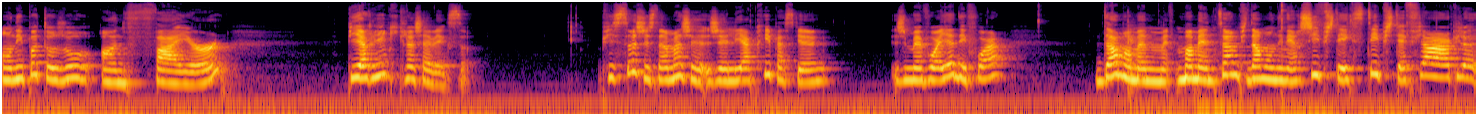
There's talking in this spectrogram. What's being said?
On n'est pas toujours on fire. Puis il n'y a rien qui cloche avec ça. Puis ça, justement, je, l'ai appris parce que je me voyais des fois dans mon momentum, puis dans mon énergie, puis j'étais excitée, puis j'étais fière, puis là,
